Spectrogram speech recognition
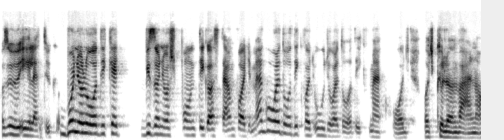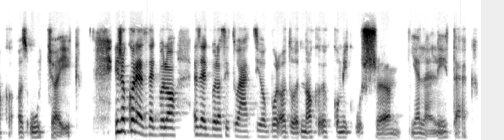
az ő életük bonyolódik egy bizonyos pontig, aztán vagy megoldódik, vagy úgy oldódik meg, hogy, hogy külön válnak az útjaik. És akkor ezekből a, ezekből a szituációkból adódnak komikus jelenlétek.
